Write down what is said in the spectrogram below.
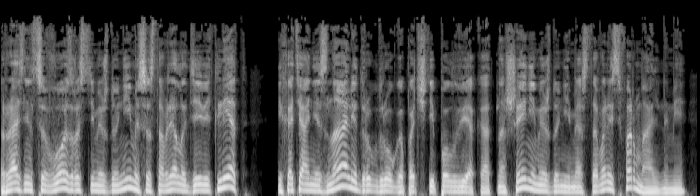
Разница в возрасте между ними составляла девять лет, и хотя они знали друг друга почти полвека, отношения между ними оставались формальными —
